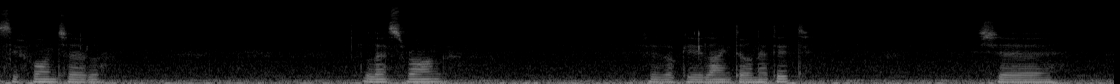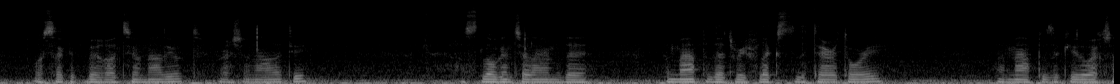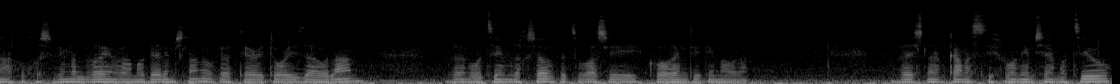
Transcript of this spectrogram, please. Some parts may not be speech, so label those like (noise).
ספרון של less wrong שזו קהילה אינטרנטית שעוסקת ברציונליות, rationality. הסלוגן שלהם זה A map that reflects the territory. המאפ זה כאילו איך שאנחנו חושבים על דברים והמודלים שלנו והטריטורי זה העולם והם רוצים לחשוב בצורה שהיא קוהרנטית עם העולם. ויש להם כמה ספרונים שהם הוציאו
